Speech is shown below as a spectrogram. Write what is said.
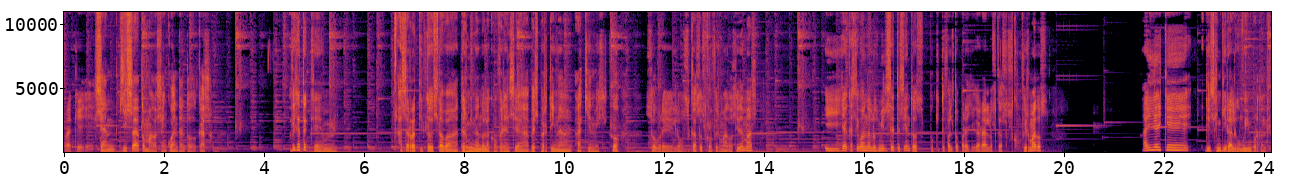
para que sean quizá tomadas en cuenta en todo caso. Fíjate que mm, hace ratito estaba terminando la conferencia vespertina aquí en México sobre los casos confirmados y demás. Y ya casi van a los 1700, poquito falta para llegar a los casos confirmados. Ahí hay que distinguir algo muy importante.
